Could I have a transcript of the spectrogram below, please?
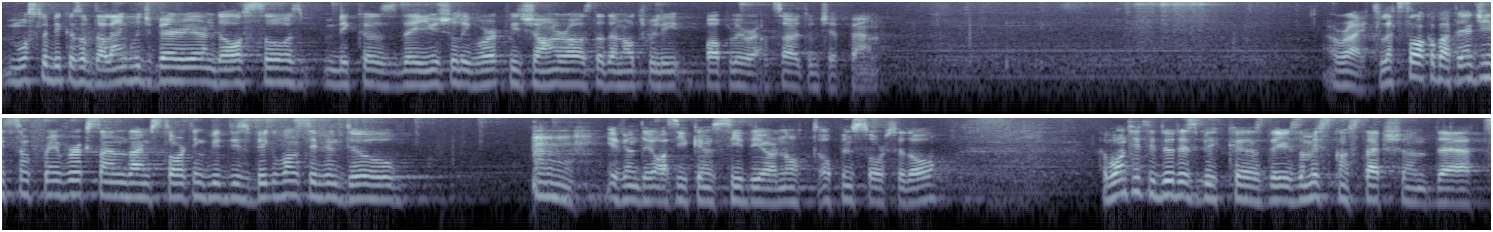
mostly because of the language barrier and also because they usually work with genres that are not really popular outside of Japan. All right, let's talk about engines and frameworks, and I'm starting with these big ones, even though, even though, as you can see, they are not open source at all. I wanted to do this because there is a misconception that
